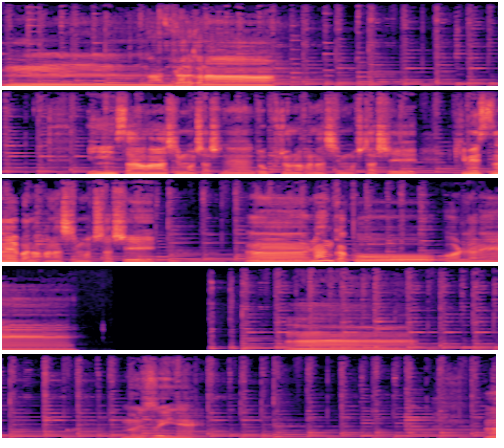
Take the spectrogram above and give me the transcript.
うーん、何があるかな？インスタの話もしたしね、読書の話もしたし、鬼滅の刃の話もしたし、うーん、なんかこう、あれだね。うーん、むずいねうーんん？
